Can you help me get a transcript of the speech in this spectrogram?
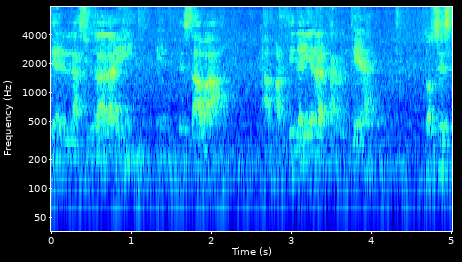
de la ciudad ahí, empezaba a partir de ahí era la carretera. Entonces,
